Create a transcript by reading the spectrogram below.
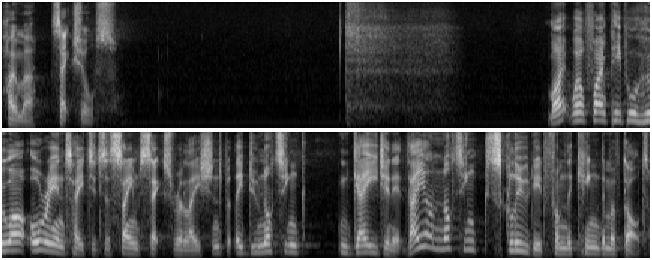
homosexuals. Might well find people who are orientated to same sex relations, but they do not engage in it. They are not excluded from the kingdom of God.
